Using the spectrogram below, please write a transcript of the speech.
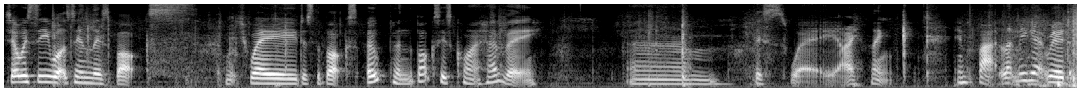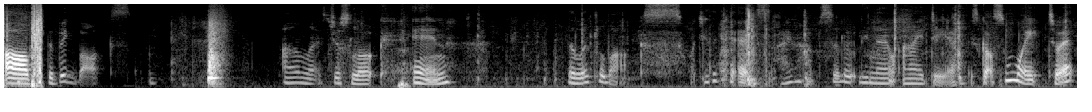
shall we see what's in this box which way does the box open? The box is quite heavy. Um, this way I think. In fact let me get rid of the big box. And let's just look in the little box. What do you think it is? I have absolutely no idea. It's got some weight to it.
